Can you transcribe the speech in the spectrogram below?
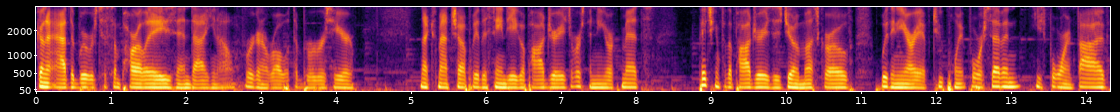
Gonna add the Brewers to some parlays, and uh, you know we're gonna roll with the Brewers here. Next matchup, we have the San Diego Padres versus the New York Mets. Pitching for the Padres is Joe Musgrove with an ERA of 2.47. He's 4 and 5.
